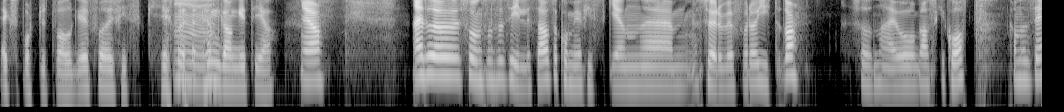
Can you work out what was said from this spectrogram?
eksportutvalget for fisk mm. en gang i tida. Ja. Nei, så, sånn som Cecilie sa, så kommer jo fisken sørover for å gyte, da. Så den er jo ganske kåt, kan du si.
